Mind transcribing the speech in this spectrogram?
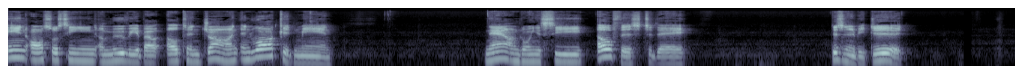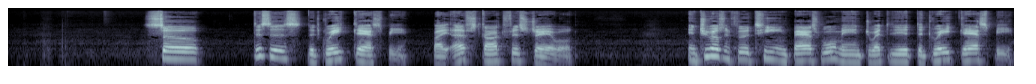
and also seeing a movie about Elton John and Rocket Man. Now I'm going to see Elvis today. This is going to be good. So, this is The Great Gatsby by F. Scott Fitzgerald. In 2013, Baz Luhrmann directed The Great Gatsby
